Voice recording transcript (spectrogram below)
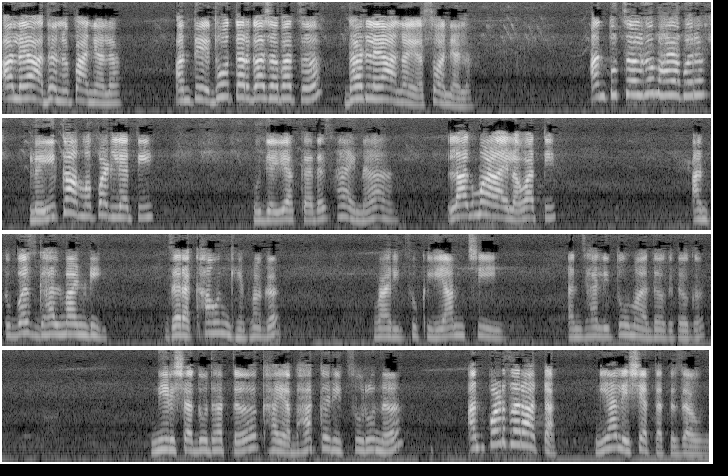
आलंय आधन पाण्याला. आणि ते धोतर गजाबाच धाडलंय आणाया सोन्याला. आणि तू चल ग माया बरं. लई काम पडल्या ती. उद्या एखादच हाय ना. लाग मळायला वाती. आणि तू बस घाल मांडी. जरा खाऊन घे बघ वारी चुकली आमची. आणि झाली तू मा दग दग निरशा दुधात खाया भाकरी चुरून. आणि पड जरा आता. मी आले शेतात जाऊन.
